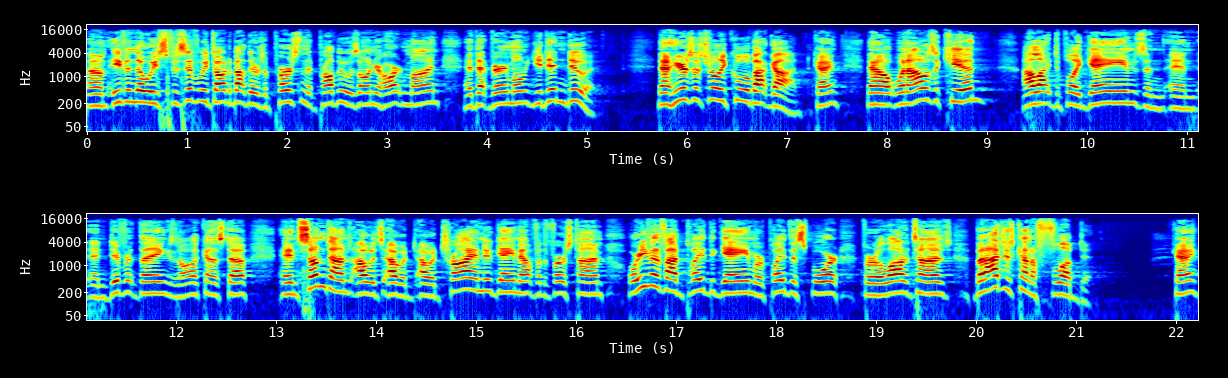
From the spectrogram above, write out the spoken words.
Um, even though we specifically talked about there was a person that probably was on your heart and mind at that very moment, you didn't do it. Now, here's what's really cool about God, okay? Now, when I was a kid, I liked to play games and, and, and different things and all that kind of stuff. And sometimes I would, I, would, I would try a new game out for the first time, or even if I'd played the game or played the sport for a lot of times, but I just kind of flubbed it. Okay?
